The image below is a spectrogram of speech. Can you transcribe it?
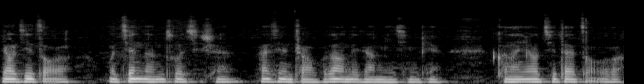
妖姬走了，我艰难坐起身，发现找不到那张明信片，可能妖姬带走了吧。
